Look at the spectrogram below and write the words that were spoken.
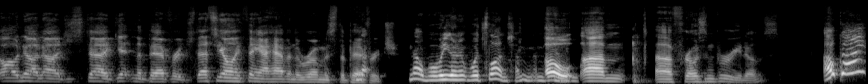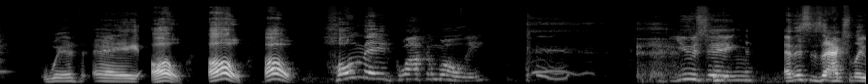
Oh no, no, just uh, getting the beverage. That's the only thing I have in the room is the beverage. No, no but what are you gonna? What's lunch? I'm, I'm oh, um, uh, frozen burritos. Okay. With a oh oh oh homemade guacamole using and this is actually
